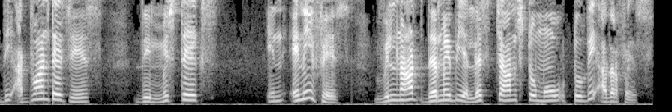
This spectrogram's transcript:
the advantage is the mistakes in any phase will not, there may be a less chance to move to the other phase.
